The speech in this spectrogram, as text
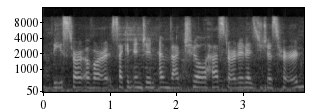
Now, the start of our second engine MVAC chill has started, as you just heard.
